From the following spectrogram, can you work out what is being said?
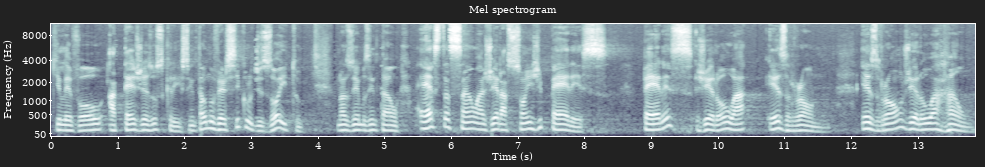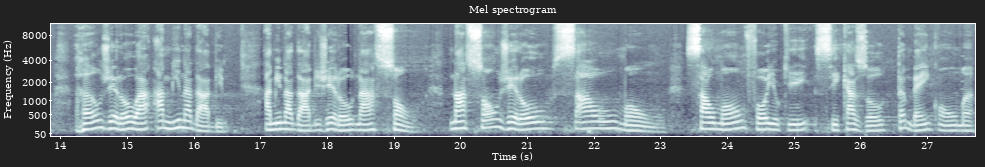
que levou até Jesus Cristo. Então no versículo 18, nós vemos então, estas são as gerações de Pérez. Pérez gerou a Esron. Esron gerou a Rão. Rão gerou a Aminadab. Aminadab gerou Naasson. Naasson gerou Salmão. Salmão foi o que se casou também com uma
